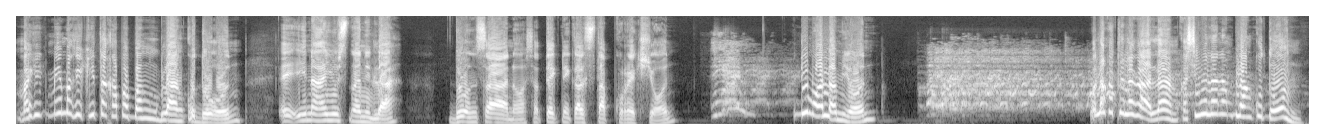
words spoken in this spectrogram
Maki- may makikita ka pa bang blanco doon? Eh, inayos na nila doon sa, ano, sa technical staff correction? Hindi mo alam yon? Wala ka talaga alam kasi wala nang blanco doon.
